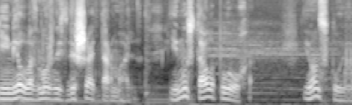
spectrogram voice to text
не имел возможности дышать нормально. Ему стало плохо, и он всплыл.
